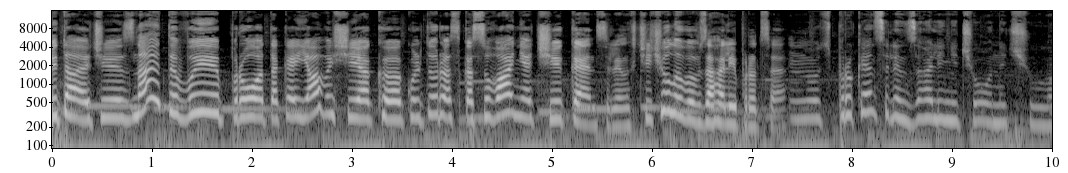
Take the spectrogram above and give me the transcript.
Вітаю, чи знаєте ви про таке явище, як е, культура скасування чи кенселінг? Чи чули ви взагалі про це? Ну, про кенселінг взагалі нічого не чула.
